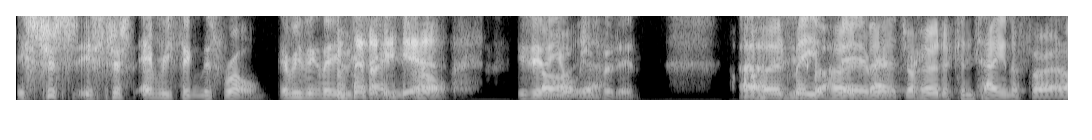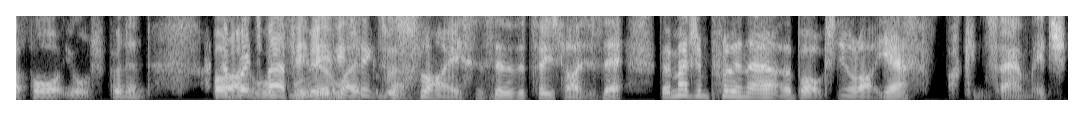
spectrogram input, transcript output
It's just it's just everything that's wrong. Everything that you would say is wrong is in a Oh, Yorkshire yeah. pudding. I Uh, heard 'cause it's meat, I heard veg, I heard a container for it, and I thought Yorkshire pudding. All right, we'll- you, we'll if you stick to a slice instead of the two slices there. But imagine pulling that out of the box and you're like, yeah, that's a fucking sandwich.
